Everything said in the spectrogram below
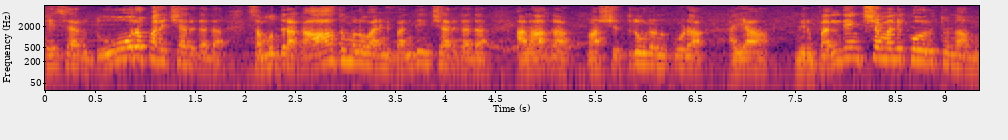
చేశారు దూరపరిచారు కదా. సముద్ర అగాధములు వారిని బంధించారు కదా. అలా బాగా మా శత్రువులను కూడా అయ్యా మీరు బంధించమని కోరుతున్నాము.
